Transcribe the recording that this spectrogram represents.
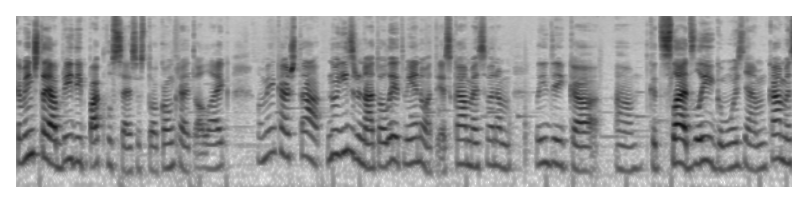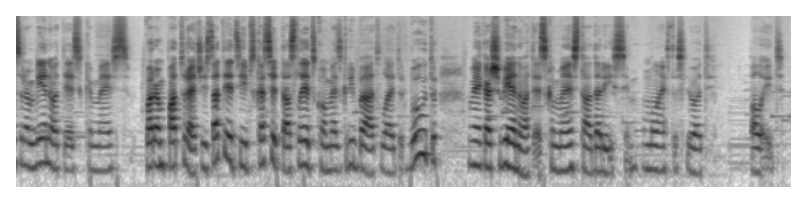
ka viņš tajā brīdī paklusēs uz to konkrēto laiku. Un vienkārši tā, nu, izrunāt to lietu, vienoties, kā mēs varam, līdzīgi kā um, kad slēdz līgumu uzņēmumu, kā mēs varam vienoties, ka mēs varam paturēt šīs attiecības, kas ir tās lietas, ko mēs gribētu, lai tur būtu, un vienkārši vienoties, ka mēs tā darīsim. Un, man liekas, tas ļoti palīdz.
